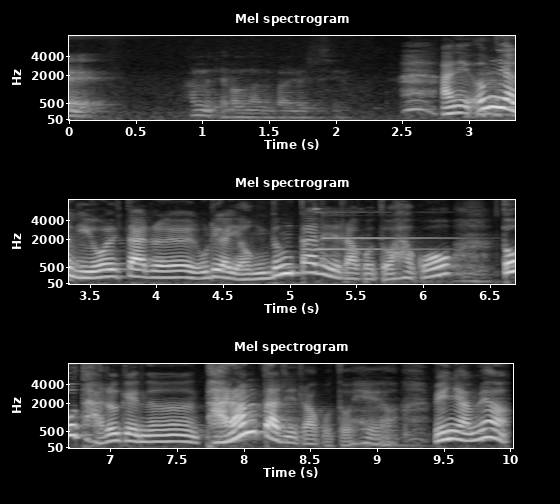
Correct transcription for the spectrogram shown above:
영동달에 하면 대박 나는 거 알려주세요. 아니 음력 2월 달을 우리가 영등 달이라고도 하고 또 다르게는 바람 달이라고도 해요. 왜냐하면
